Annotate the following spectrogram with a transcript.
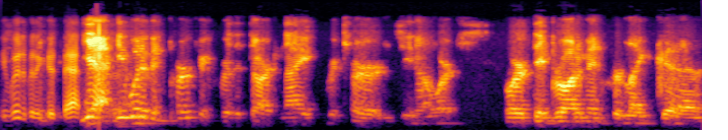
He would have been a good Batman. Yeah, he would have been perfect for the Dark Knight Returns, you know, or or if they brought him in for like uh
